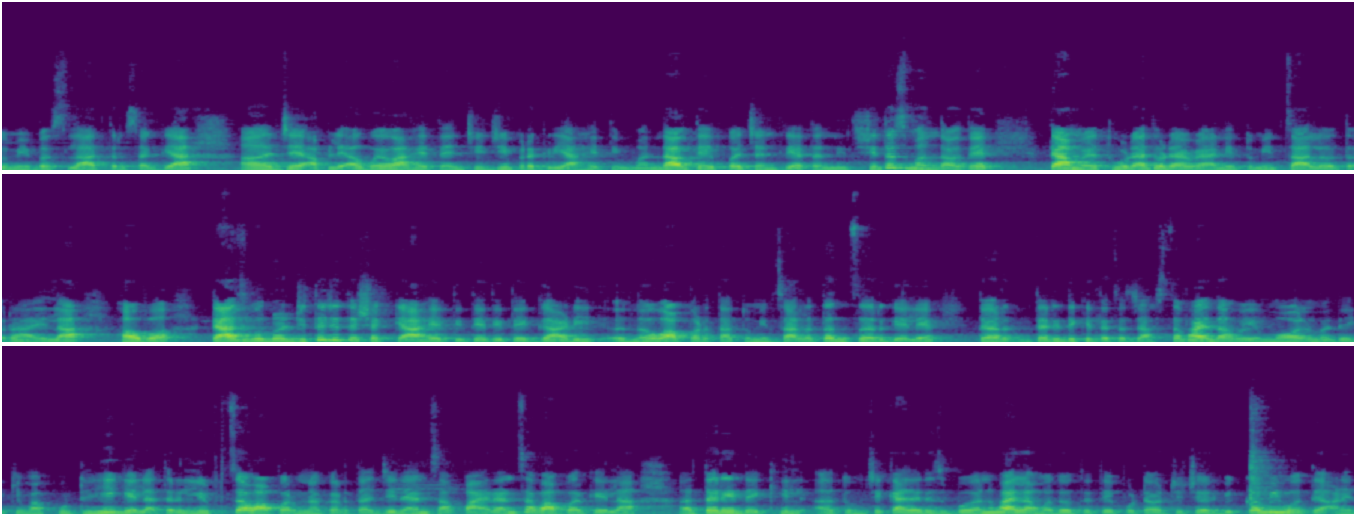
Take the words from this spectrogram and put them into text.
तुम्ही बसलात तर सगळ्या जे आपले अवयव आहेत त्यांची जी प्रक्रिया आहे ती मंदावते. पचनक्रिया तर निश्चितच मंदावते. त्यामुळे थोड्या थोड्या वेळाने तुम्ही चालत राहायला हवं. त्याचबरोबर जिथे जिथे शक्य आहे तिथे तिथे गाडी न वापरता तुम्ही चालतच जर गेले तर तरी देखील त्याचा जास्त फायदा होईल. मॉलमध्ये किंवा कुठेही गेला तरी लिफ्टचा वापर न करता जिन्यांचा पायऱ्यांचा वापर केला तरी देखील तुमचे कॅलरीज बर्न व्हायला मदत होते. पोटावरची चरबी कमी होते आणि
